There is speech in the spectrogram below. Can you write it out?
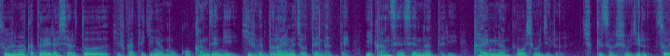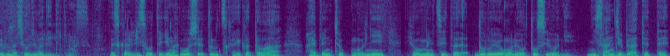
そういうふうな方がいらっしゃると皮膚科的にはもうこう完全に皮膚がドライな状態になって胃感染性になったりかゆみなんかを生じる出血を生じるそういうふうな症状が出てきます、ですから理想的なウォシュレットの使い方は排便直後に表面についた泥汚れを落とすように2 3 0秒当てて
